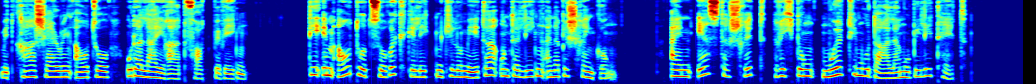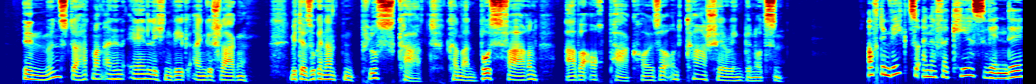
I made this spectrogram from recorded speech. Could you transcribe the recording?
mit Carsharing-Auto oder Leihrad fortbewegen. Die im Auto zurückgelegten Kilometer unterliegen einer Beschränkung. Ein erster Schritt Richtung multimodaler Mobilität. In Münster hat man einen ähnlichen Weg eingeschlagen. Mit der sogenannten Pluscard kann man Bus fahren aber auch Parkhäuser und Carsharing benutzen. Auf dem Weg zu einer Verkehrswende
